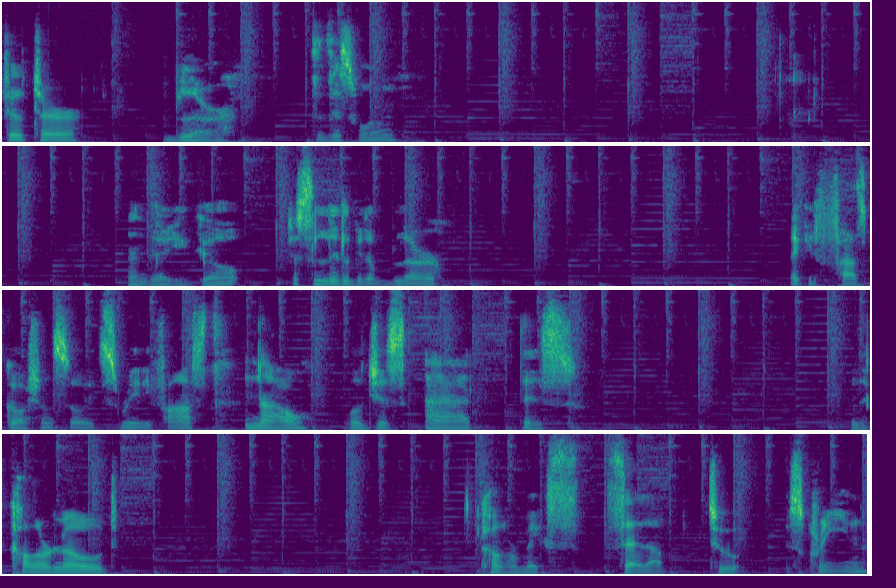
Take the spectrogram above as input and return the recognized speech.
filter blur to this one. And there you go. Just a little bit of blur. Make it fast Gaussian so it's really fast. Now we'll just add this. With the color node. Color mix setup to screen.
